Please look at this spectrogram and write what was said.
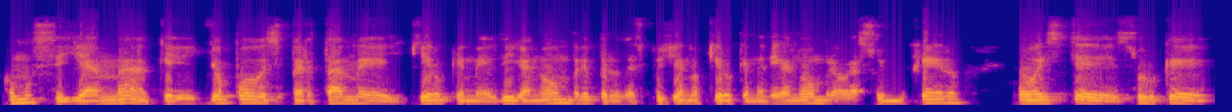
¿cómo se llama? Que yo puedo despertarme y quiero que me digan hombre, pero después ya no quiero que me digan hombre, ahora soy mujer, o este sur que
